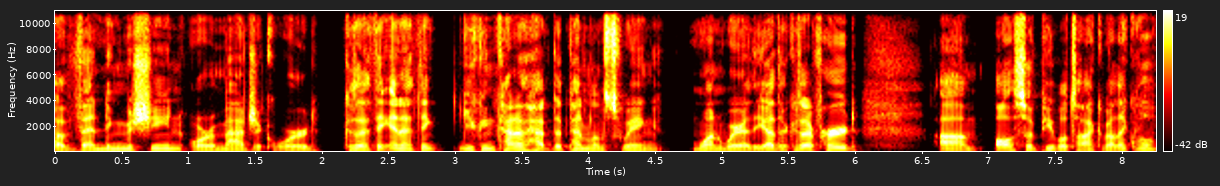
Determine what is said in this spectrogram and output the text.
a vending machine or a magic word. Because I think, and I think you can kind of have the pendulum swing one way or the other. Because I've heard um, also people talk about like, well,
